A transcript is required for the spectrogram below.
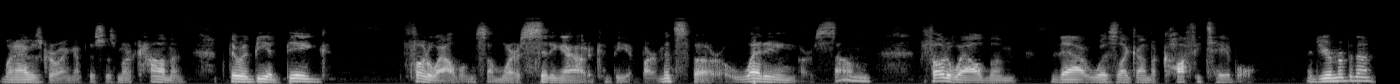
When I was growing up, this was more common. There would be a big photo album somewhere sitting out. It could be a bar mitzvah or a wedding or some photo album that was like on the coffee table. And do you remember that?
